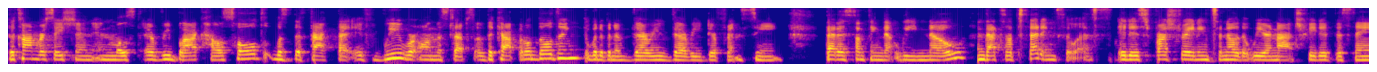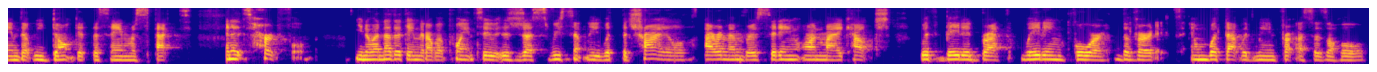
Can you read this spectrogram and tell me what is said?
The conversation in most every Black household was the fact that if we were on the steps of the Capitol building, it would have been a very, very different scene. That is something that we know, and that's upsetting to us. It is frustrating to know that we are not treated the same, that we don't get the same respect, and it's hurtful. You know, another thing that I would point to is just recently with the trial, I remember sitting on my couch with bated breath, waiting for the verdict and what that would mean for us as a whole.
